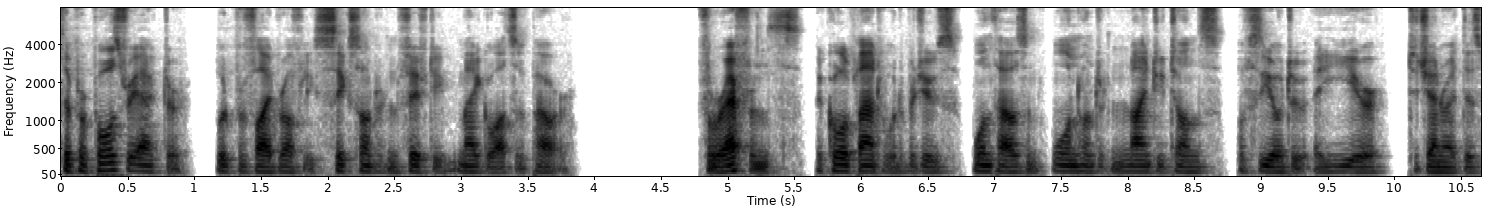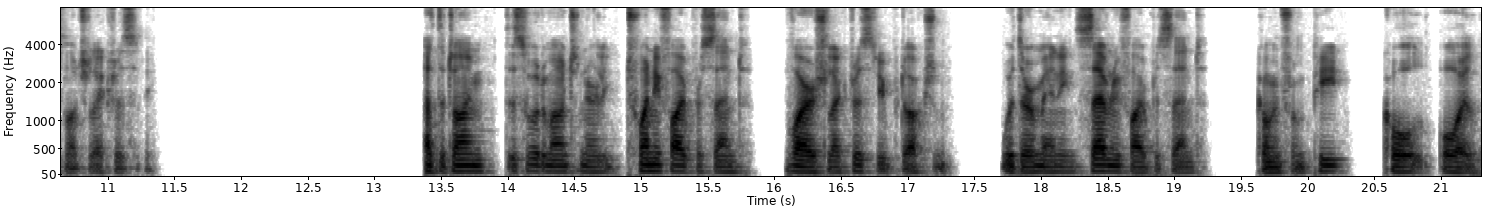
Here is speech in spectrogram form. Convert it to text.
The proposed reactor would provide roughly 650 megawatts of power. For reference, a coal plant would produce 1,190 tons of CO2 a year to generate this much electricity. At the time, this would amount to nearly 25% of Irish electricity production, with the remaining 75% coming from peat, coal, oil,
